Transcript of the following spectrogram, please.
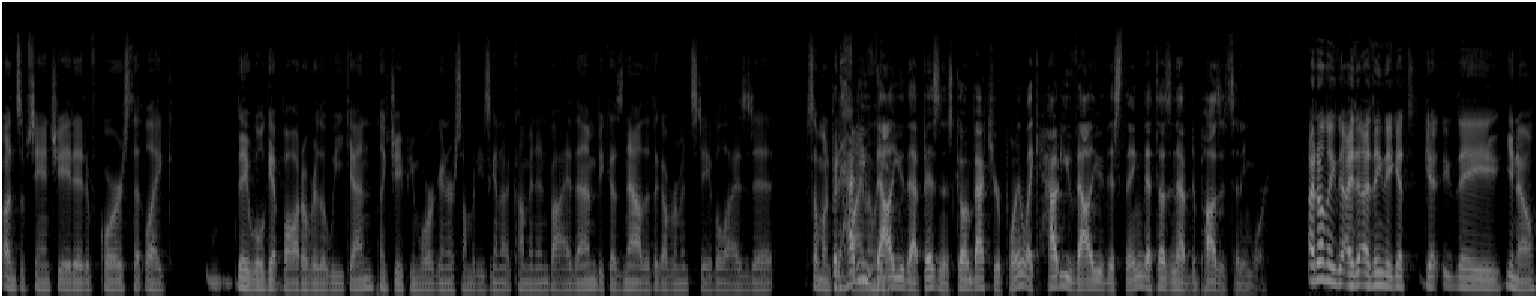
unsubstantiated, of course, that like they will get bought over the weekend. Like J.P. Morgan or somebody's going to come in and buy them because now that the government stabilized it, someone. But how do you value that business? Going back to your point, like how do you value this thing that doesn't have deposits anymore? I don't think I, I think they get get they you know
